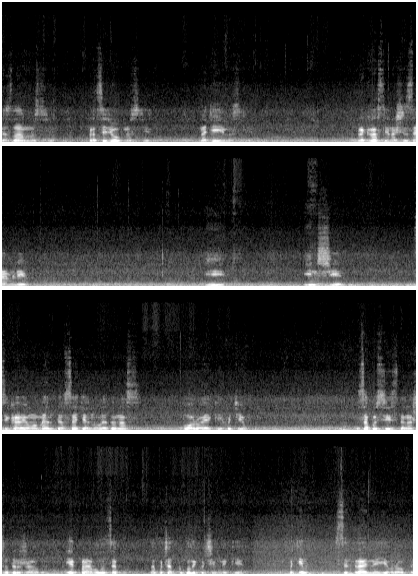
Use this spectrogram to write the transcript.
незламності, працелюбності, надійності прекрасні наші землі і інші цікаві моменти все тягнули до нас ворога, який хотів запосісти нашу державу. І, як правило, це на початку були кочівники, потім з Центральної Європи,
